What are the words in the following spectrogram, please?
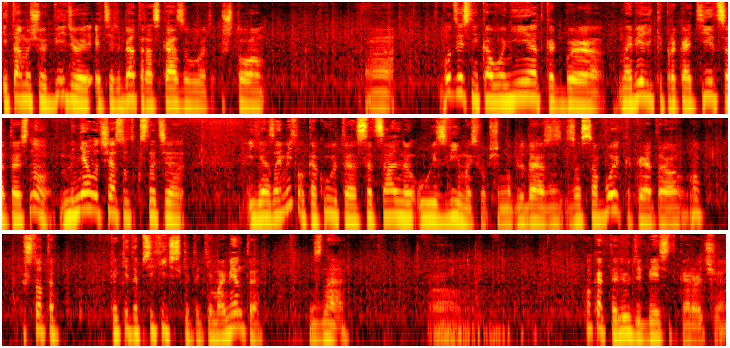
и там еще в видео эти ребята рассказывают, что а, вот здесь никого нет, как бы на велике прокатиться. То есть, ну, меня вот сейчас вот, кстати, я заметил какую-то социальную уязвимость, в общем, наблюдаю за, за собой, какая-то, ну, что-то, какие-то психические такие моменты, не знаю. Ну, как-то люди бесит, короче,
